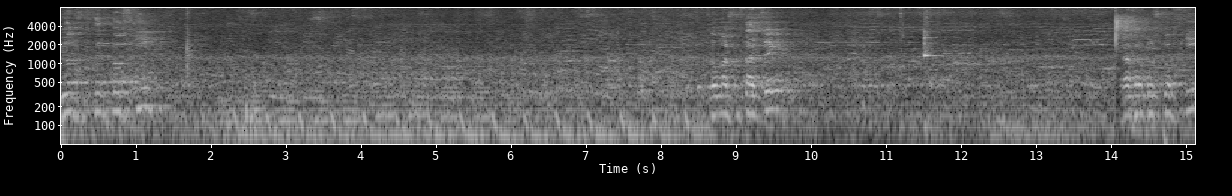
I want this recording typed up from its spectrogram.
Piotr Sterkowski. Tomasz Ustarczyk. Rafał Pruszkowski,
